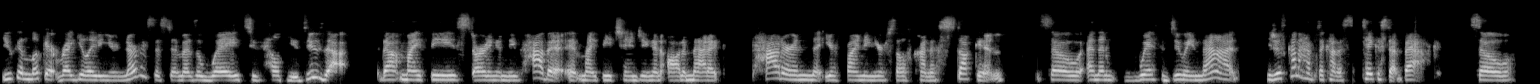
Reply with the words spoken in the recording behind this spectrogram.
You can look at regulating your nervous system as a way to help you do that. That might be starting a new habit. It might be changing an automatic pattern that you're finding yourself kind of stuck in. So, and then with doing that, you just kind of have to kind of take a step back. So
